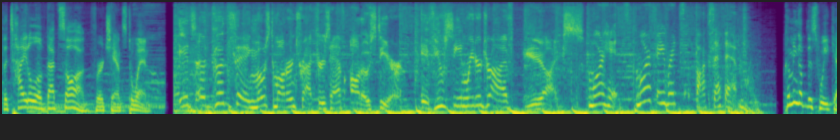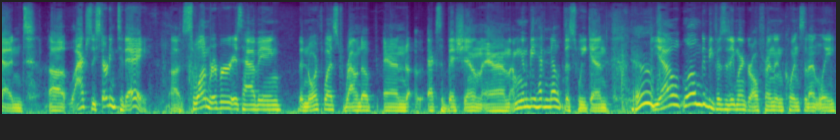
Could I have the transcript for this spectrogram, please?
the title of that song for a chance to win. It's a good thing most modern tractors have auto steer. If you've seen Reader drive, yikes. More hits, more favorites, Fox FM. Coming up this weekend, uh, actually starting today, uh, Swan River is having the Northwest Roundup and Exhibition, and I'm going to be heading out this weekend. Yeah. Yeah, well, I'm going to be visiting my girlfriend, and coincidentally,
